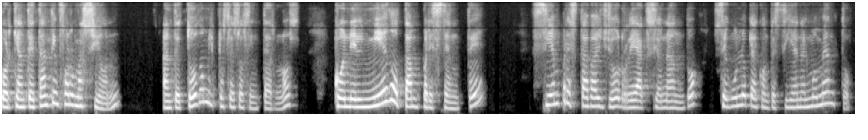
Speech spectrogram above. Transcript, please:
Porque ante tanta información, ante todos mis procesos internos, con el miedo tan presente, siempre estaba yo reaccionando según lo que acontecía en el momento.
